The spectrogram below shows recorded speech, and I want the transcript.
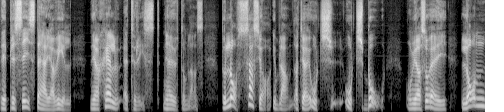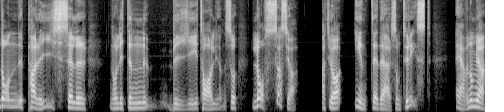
det är precis det här jag vill när jag själv är turist, när jag är utomlands. Då låtsas jag ibland att jag är orts, ortsbo. Om jag så är i London, Paris eller någon liten by i Italien så låtsas jag att jag inte är där som turist. Även om jag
